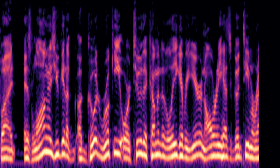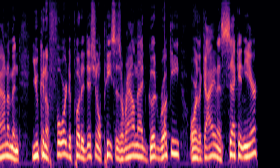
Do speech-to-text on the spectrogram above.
But as long as you get a, a, good rookie or two that come into the league every year and already has a good team around them, and you can afford to put additional pieces around that good rookie or the guy in his second year,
